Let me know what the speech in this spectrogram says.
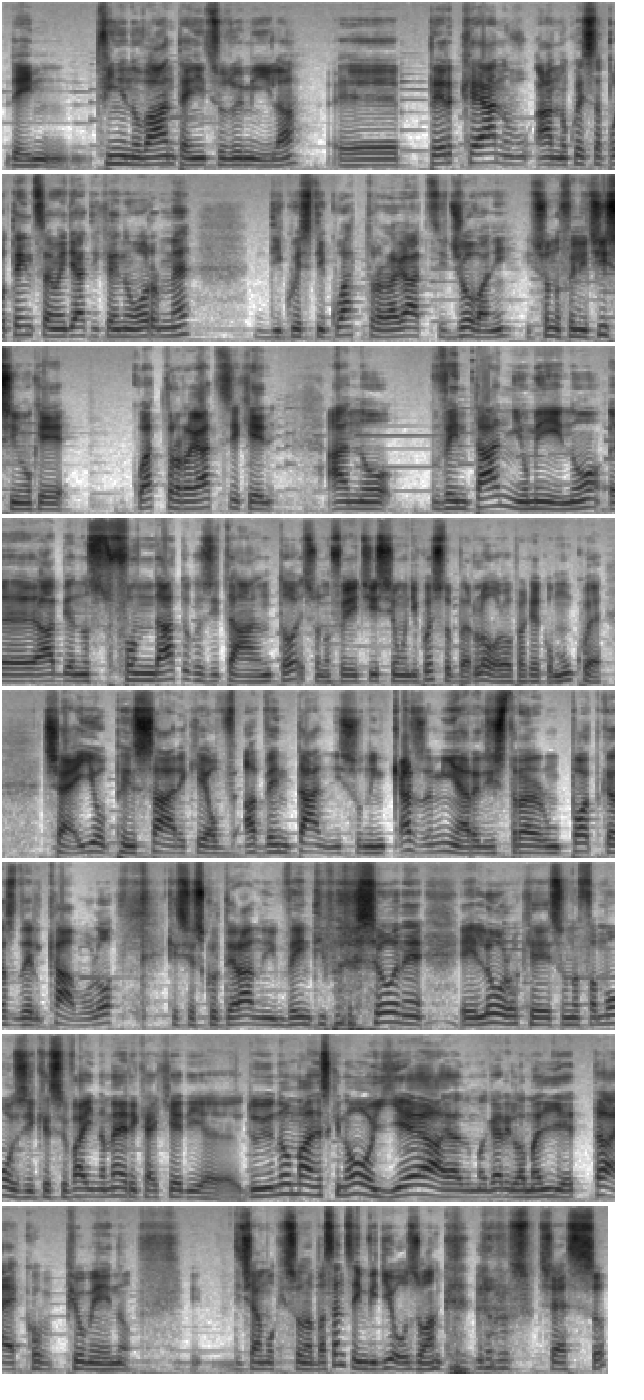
dei fine 90 inizio 2000, eh, perché hanno, hanno questa potenza mediatica enorme di questi quattro ragazzi giovani. Sono felicissimo che quattro ragazzi che hanno vent'anni o meno eh, abbiano sfondato così tanto e sono felicissimo di questo per loro perché comunque cioè io pensare che a vent'anni sono in casa mia a registrare un podcast del cavolo che si ascolteranno in 20 persone e loro che sono famosi che se vai in America e chiedi eh, do you know Maneskin? Oh yeah magari la maglietta ecco più o meno. Diciamo che sono abbastanza invidioso anche del loro successo.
